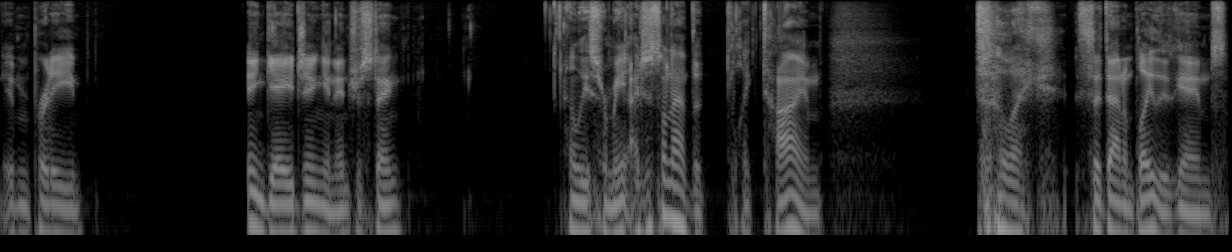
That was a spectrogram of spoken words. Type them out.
They've been pretty engaging and interesting. At least for me. I just don't have the like time to like sit down and play these games.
